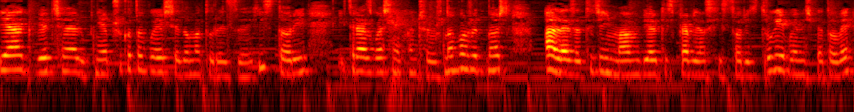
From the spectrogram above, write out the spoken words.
Jak wiecie lub nie, przygotowuję się do matury z historii i teraz właśnie kończę już nowożytność, ale za tydzień mam wielki sprawdzian z historii z II wojny światowej,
